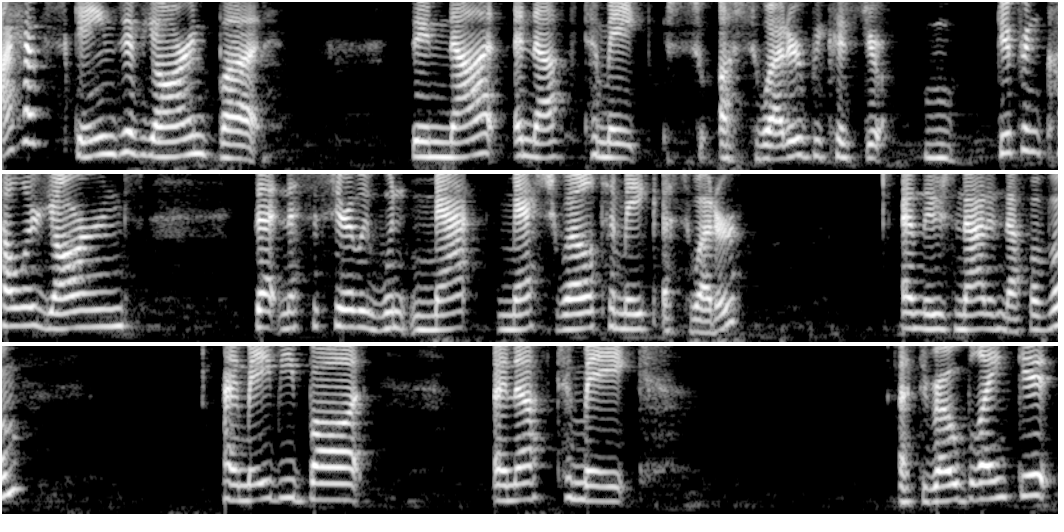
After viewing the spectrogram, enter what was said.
I have skeins of yarn, but they're not enough to make a sweater because they're different color yarns that necessarily wouldn't mat mesh well to make a sweater. And there's not enough of them. I maybe bought enough to make a throw blanket,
